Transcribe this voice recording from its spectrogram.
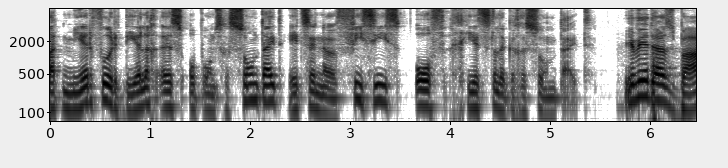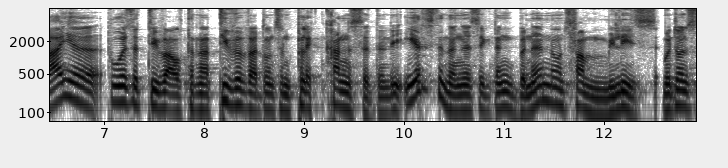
wat meer voordelig is op ons gesondheid, het sy nou fisies of geestelike gesondheid? Jy weet daar's baie positiewe alternatiewe wat ons in plek kan sit. En die eerste ding is ek dink binne in ons families moet ons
